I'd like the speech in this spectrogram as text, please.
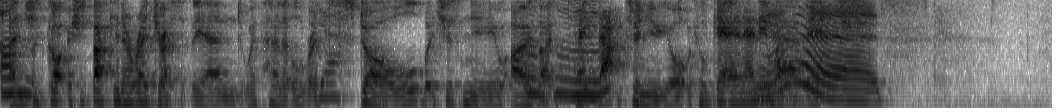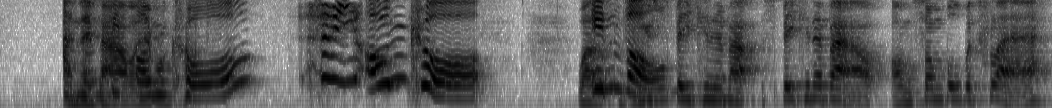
and Um, she's got she's back in her red dress at the end with her little red Yeah. stole, which is new. I was like, take that to New York, you'll get in anywhere, bitch. yes. And, they bow the and encore. The encore. Well, you involved. speaking about speaking about ensemble with flair.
